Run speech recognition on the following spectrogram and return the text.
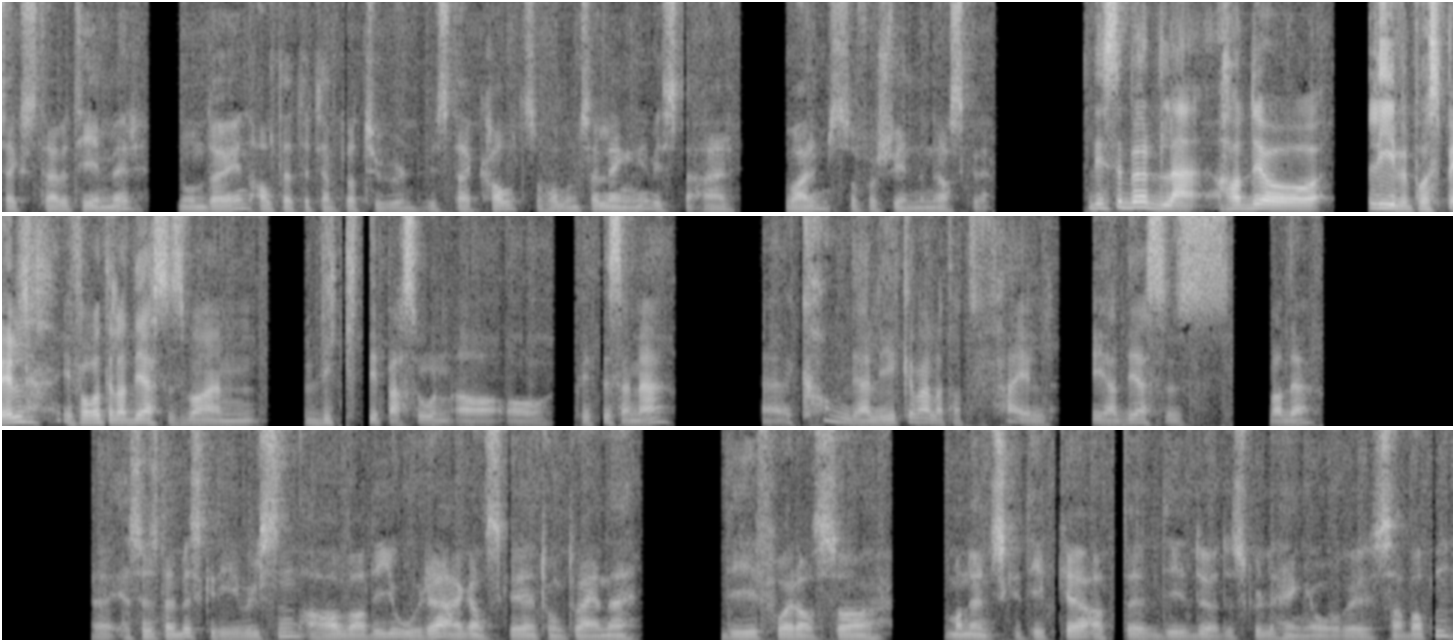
36 timer, noen døgn, alt etter temperaturen. Hvis det er kaldt, så holder den seg lenge. Hvis det er varmt, så forsvinner den raskere. Disse bødlene hadde jo livet på spill i forhold til at Jesus var en viktig person å, å kvitte seg med. Eh, kan de allikevel ha tatt feil i at Jesus var død? Eh, jeg syns den beskrivelsen av hva de gjorde, er ganske tungtveiende. De får altså Man ønsket ikke at eh, de døde skulle henge over sabbaten.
